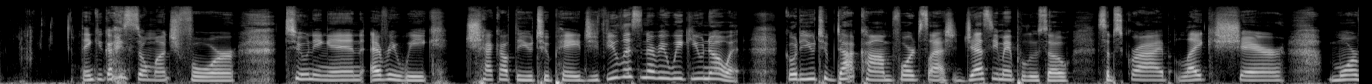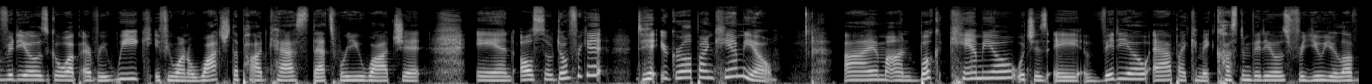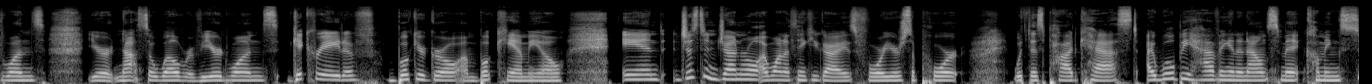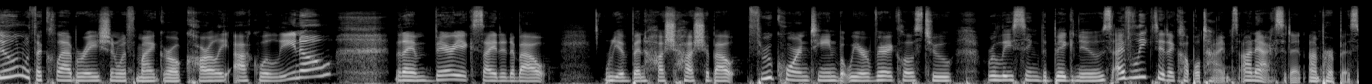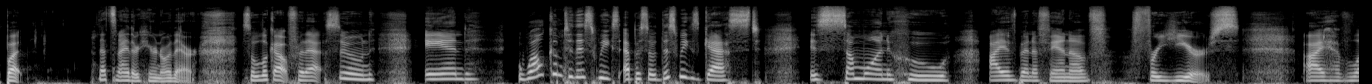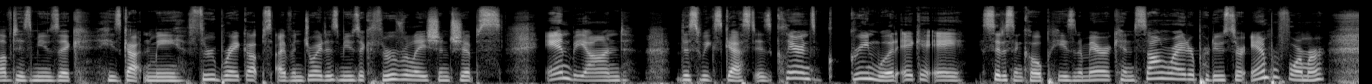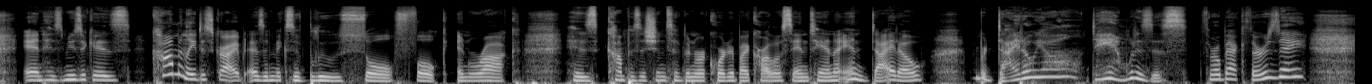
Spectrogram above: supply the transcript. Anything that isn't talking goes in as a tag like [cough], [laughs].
Thank you guys [laughs] so much for tuning in every week. Check out the YouTube page. If you listen every week, you know it. Go to youtube.com forward slash Jessimae Peluso. Subscribe, like, share. More videos go up every week. If you want to watch the podcast, that's where you watch it. And also, don't forget to hit your girl up on Cameo. I'm on Book Cameo, which is a video app. I can make custom videos for you, your loved ones, your not so well revered ones. Get creative, book your girl on Book Cameo. And just in general, I want to thank you guys for your support with this podcast. I will be having an announcement coming soon with a collaboration with my girl Carly Aquilino that I am very excited about we have been hush hush about through quarantine, but we are very close to releasing the big news. I've leaked it a couple times on accident, on purpose, but that's neither here nor there. So look out for that soon. And welcome to this week's episode. This week's guest is someone who I have been a fan of for years. I have loved his music. He's gotten me through breakups. I've enjoyed his music through relationships and beyond. This week's guest is Clarence Greenwood, aka Citizen Cope. He's an American songwriter, producer, and performer, and his music is commonly described as a mix of blues, soul, folk, and rock. His compositions have been recorded by Carlos Santana and Dido. Remember Dido, y'all? Damn, what is this? Throwback Thursday?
